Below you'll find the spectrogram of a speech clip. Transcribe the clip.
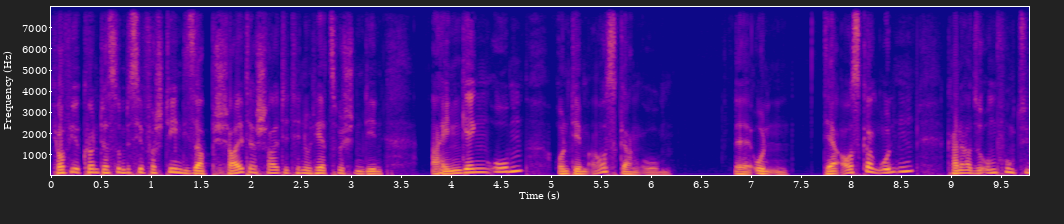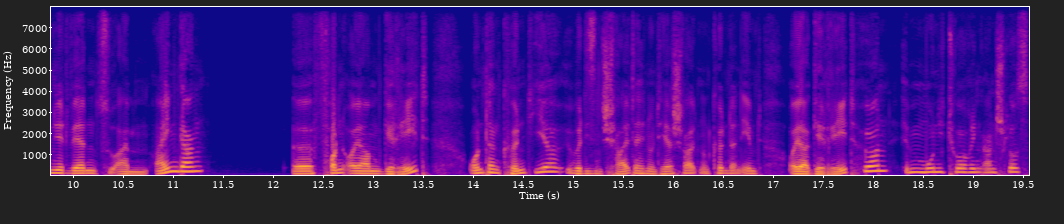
Ich hoffe, ihr könnt das so ein bisschen verstehen. Dieser Schalter schaltet hin und her zwischen den Eingängen oben und dem Ausgang oben, äh, unten. Der Ausgang unten kann also umfunktioniert werden zu einem Eingang äh, von eurem Gerät und dann könnt ihr über diesen Schalter hin und her schalten und könnt dann eben euer Gerät hören im Monitoring-Anschluss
